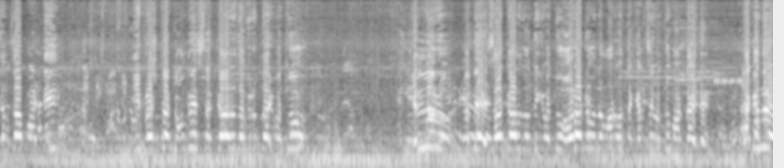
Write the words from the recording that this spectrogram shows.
ಜನತಾ ಪಾರ್ಟಿ ಈ ಭ್ರಷ್ಟ ಕಾಂಗ್ರೆಸ್ ಸರ್ಕಾರದ ವಿರುದ್ಧ ಇವತ್ತು ಎಲ್ಲರೂ ಜೊತೆ ಸಹಕಾರದೊಂದಿಗೆ ಇವತ್ತು ಹೋರಾಟವನ್ನು ಮಾಡುವಂತ ಕೆಲಸ ಇವತ್ತು ಮಾಡ್ತಾ ಇದೆ. ಯಾಕಂದ್ರೆ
